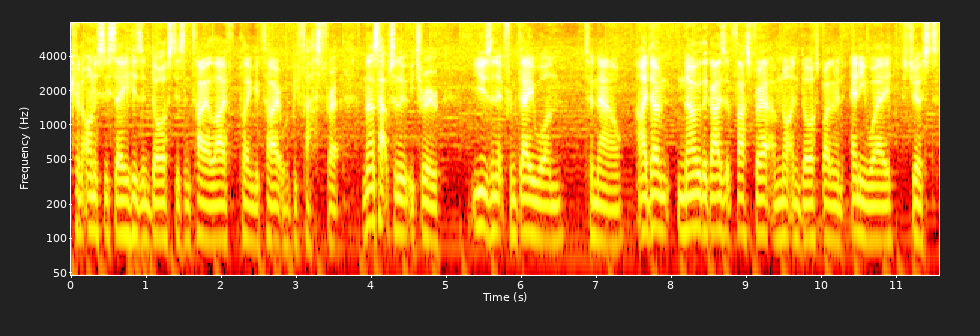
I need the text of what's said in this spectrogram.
can honestly say he's endorsed his entire life playing guitar, it would be Fast Fret, and that's absolutely true. Using it from day one to now, I don't know the guys at Fast Fret. I'm not endorsed by them in any way. It's just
